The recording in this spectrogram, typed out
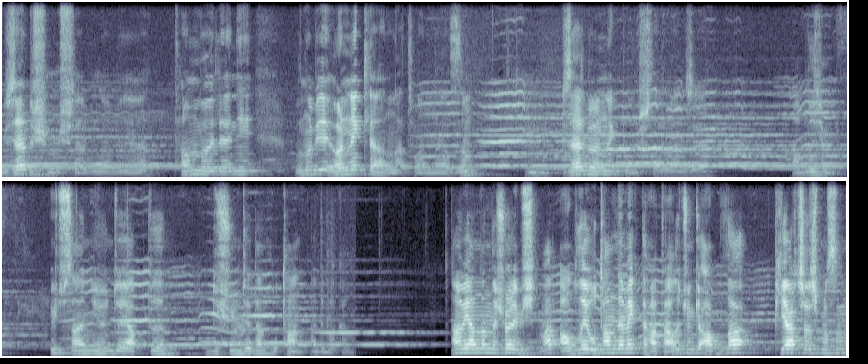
Güzel düşünmüşler bunu ya. Tam böyle hani bunu bir örnekle anlatman lazım. Güzel bir örnek bulmuşlar bence. Ablacığım 3 saniye önce yaptığın düşünceden utan. Hadi bakalım. Ama bir yandan da şöyle bir şey var. Ablaya utan demek de hatalı. Çünkü abla PR çalışmasının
